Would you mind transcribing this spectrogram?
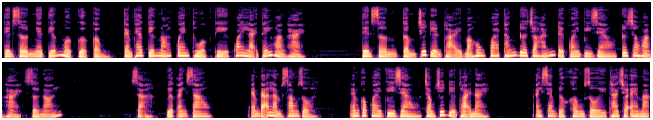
Tên Sơn nghe tiếng mở cửa cổng kèm theo tiếng nói quen thuộc thì quay lại thấy Hoàng Hải. Tên Sơn cầm chiếc điện thoại mà hôm qua Thắng đưa cho hắn để quay video đưa cho Hoàng Hải rồi nói Dạ, việc anh sao? Em đã làm xong rồi. Em có quay video trong chiếc điện thoại này. Anh xem được không rồi tha cho em ạ.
